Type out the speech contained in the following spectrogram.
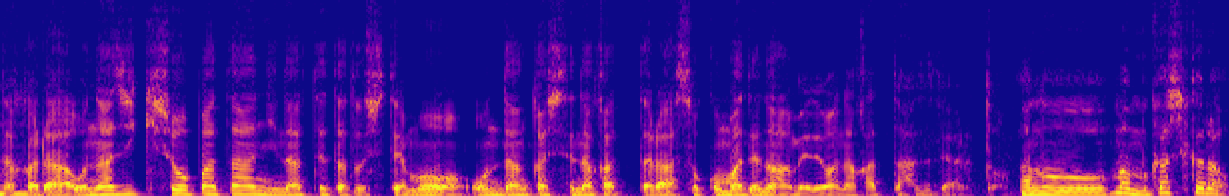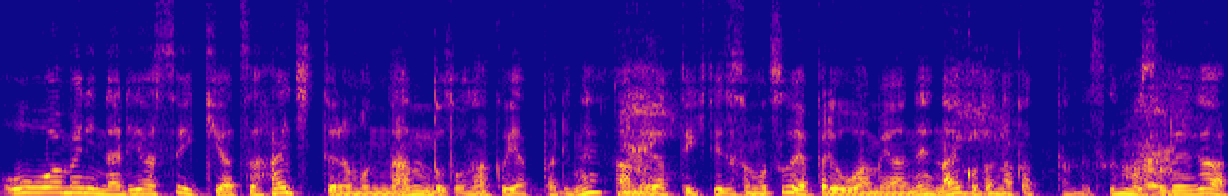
だから同じ気象パターンになってたとしても温暖化してなかったらそこまでの雨ではなかったはずであると。あのまあ昔から大雨になりやすい気圧配置っていうのはもう何度となくやっぱりねあのやってきててその都度やっぱり大雨はねないことはなかったんですけども、それが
